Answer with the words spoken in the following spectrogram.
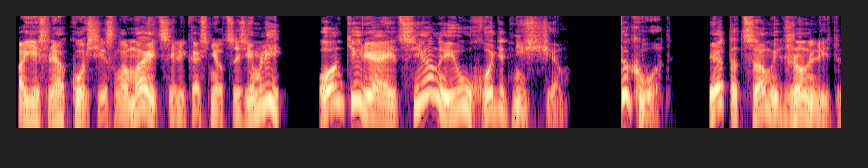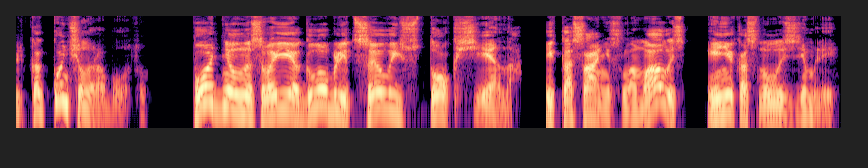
А если окосье сломается или коснется земли, он теряет сено и уходит ни с чем. Так вот, этот самый Джон Литль, как кончил работу, поднял на свои оглобли целый сток сена, и коса не сломалась и не коснулась земли.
